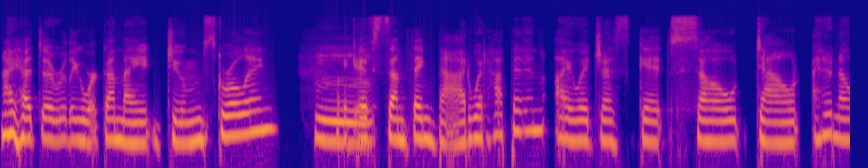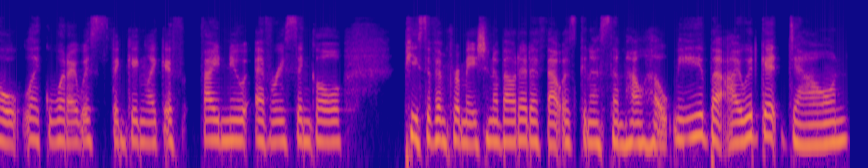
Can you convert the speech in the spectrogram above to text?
I had to really work on my doom scrolling. Hmm. Like if something bad would happen, I would just get so down. I don't know, like what I was thinking, like if, if I knew every single piece of information about it, if that was going to somehow help me, but I would get down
